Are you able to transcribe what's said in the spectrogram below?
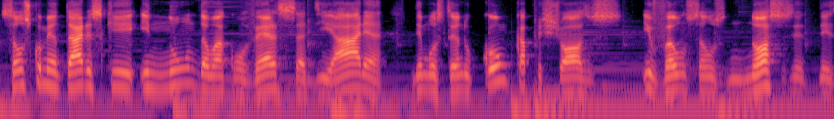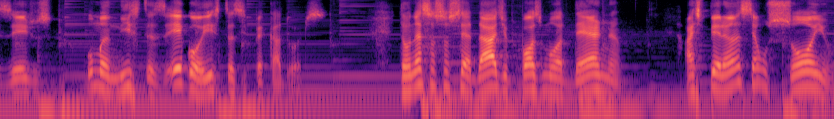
são os comentários que inundam a conversa diária, demonstrando quão caprichosos e vãos são os nossos desejos humanistas, egoístas e pecadores. Então, nessa sociedade pós-moderna, a esperança é um sonho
